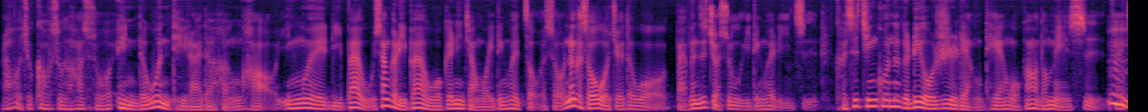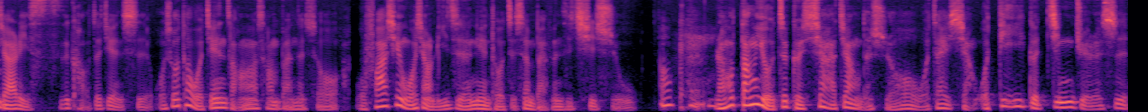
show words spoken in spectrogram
然后我就告诉他说：“哎，你的问题来得很好，因为礼拜五上个礼拜五我跟你讲我一定会走的时候，那个时候我觉得我百分之九十五一定会离职。可是经过那个六日两天，我刚好都没事，在家里思考这件事。嗯、我说到我今天早上要上班的时候，我发现我想离职的念头只剩百分之七十五。” OK，然后当有这个下降的时候，我在想，我第一个惊觉的是，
